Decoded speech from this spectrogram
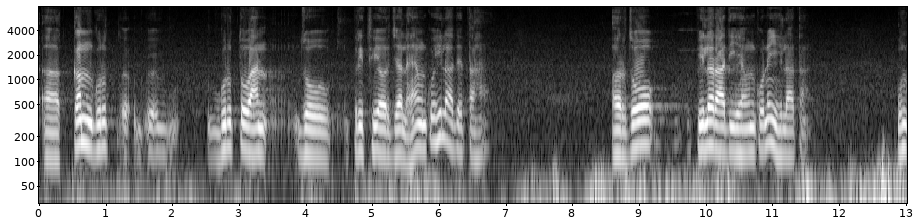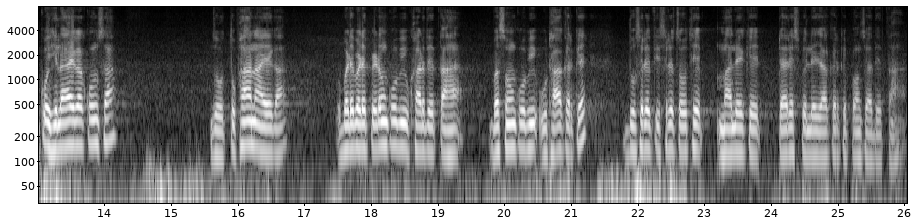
आ, कम गुरुत्व गुरुत्ववान जो पृथ्वी और जल है उनको हिला देता है। और जो पिलर आदि है, उनको नहीं हिलाता। उनको हिलाएगा कौन सा? जो तूफ़ान आएगा बड़े बड़े पेड़ों को भी उखाड़ देता है, बसों को भी उठा करके दूसरे, तीसरे, चौथे माले के टेरेस पे ले जा करके पहुँचा देता है।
